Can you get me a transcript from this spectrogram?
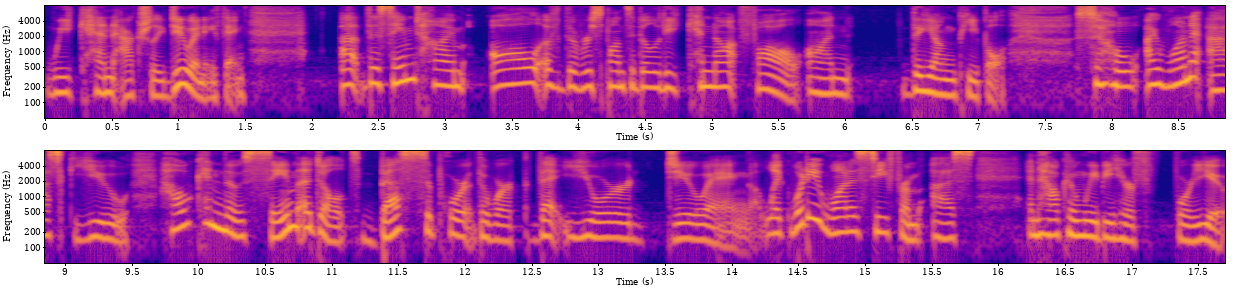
we can actually do anything. At the same time, all of the responsibility cannot fall on the young people. So I want to ask you how can those same adults best support the work that you're doing? Like, what do you want to see from us, and how can we be here for you?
